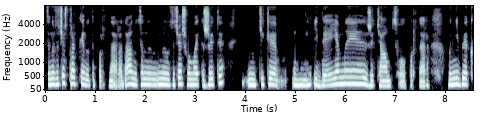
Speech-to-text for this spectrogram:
Це не означає, що треба кинути партнера. Да? Ну, це не, означає, що ви маєте жити тільки ідеями, життям свого партнера. Ви ніби як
